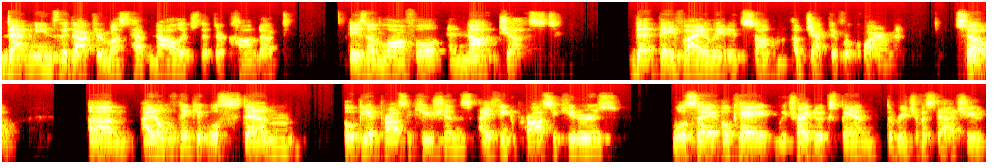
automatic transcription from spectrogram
that means the doctor must have knowledge that their conduct is unlawful and not just that they violated some objective requirement. So um, I don't think it will stem opiate prosecutions. I think prosecutors will say, okay, we tried to expand the reach of a statute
